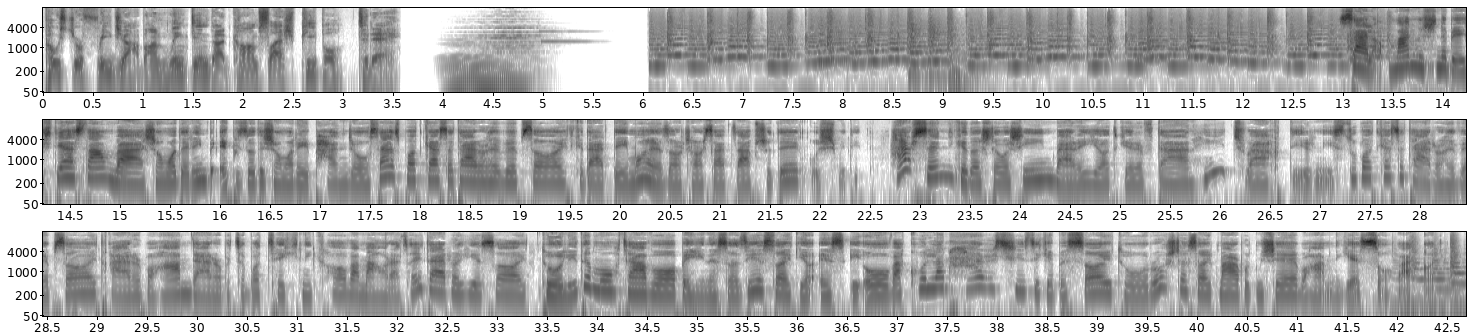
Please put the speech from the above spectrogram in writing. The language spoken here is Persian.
Post your free job on linkedin.com/people slash people today. سلام من نوشین بهشتی هستم و شما داریم به اپیزود شماره 53 از پادکست طراح وبسایت که در دیما 1400 ضبط شده گوش می‌دید هر سنی که داشته باشین برای یاد گرفتن هیچ وقت دیر نیست. تو پادکست طراح وبسایت قرار با هم در رابطه با تکنیک ها و مهارت های طراحی سایت تولید محتوا بهینه سازی سایت یا SEO و کلا هر چیزی که به سایت و رشد سایت مربوط میشه با هم دیگه صحبت کنیم.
